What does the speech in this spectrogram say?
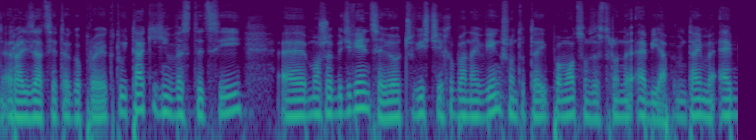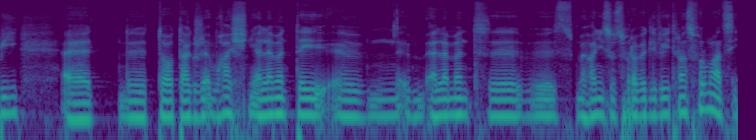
realizację tego projektu i takich inwestycji może być więcej. I oczywiście chyba największą tutaj pomocą ze strony EBI, a pamiętajmy EBI to także właśnie element tej element z mechanizmu sprawiedliwej transformacji.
